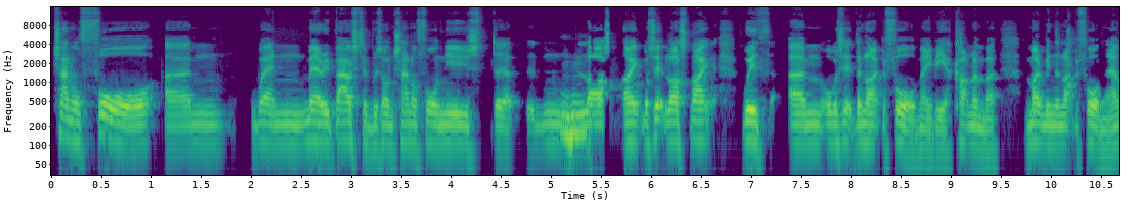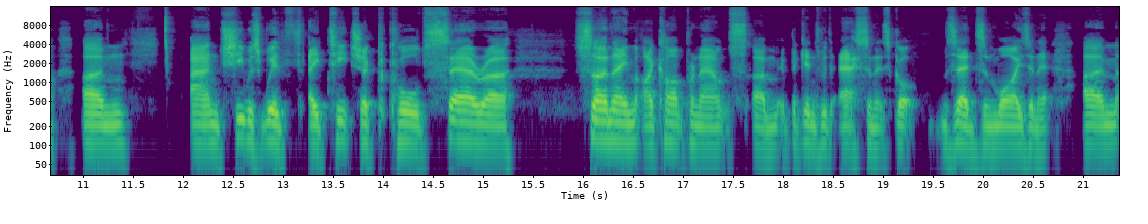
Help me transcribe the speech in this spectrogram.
Channel Four um when Mary Bousted was on Channel Four News the, Mhm. last night. Was it last night with um or was it the night before? Maybe I can't remember. It might have been the night before now. Um, and she was with a teacher called Sarah. Surname I can't pronounce. Um, it begins with S and it's got Z's and Y's in it. Um,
